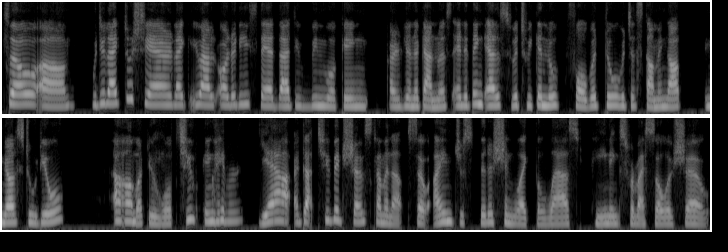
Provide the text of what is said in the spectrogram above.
so, um, would you like to share? Like you already said that you've been working currently on a canvas. Anything else which we can look forward to, which is coming up in your studio? Um, what you working Yeah, I got two big shows coming up. So I'm just finishing like the last paintings for my solo show.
